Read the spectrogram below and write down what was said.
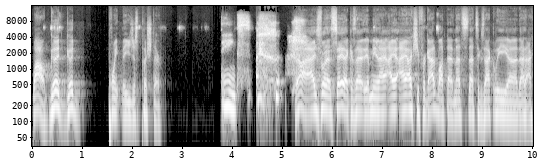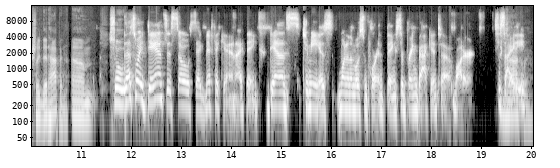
Wow, good, good point that you just pushed there. Thanks. no, I just want to say that because I, I, mean, I, I actually forgot about that, and that's that's exactly uh, that actually did happen. Um, so that's why dance is so significant. I think dance to me is one of the most important things to bring back into modern society. Exactly.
